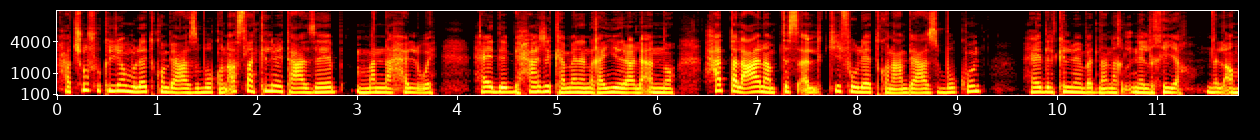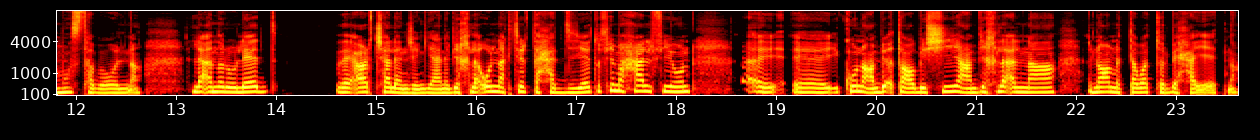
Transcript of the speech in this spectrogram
حتشوفوا كل يوم ولادكم بيعذبوكم أصلا كلمة عذاب منا حلوة. هيدي بحاجة كمان نغيرها لأنه حتى العالم بتسأل كيف ولادكم عم بيعذبوكم هيدي الكلمة بدنا نلغيها من القاموس تبعولنا. لأنه الولاد they are challenging. يعني بيخلقوا لنا كتير تحديات وفي محل فيهم آه، آه، يكونوا عم بيقطعوا بشي عم بيخلق لنا نوع من التوتر بحياتنا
